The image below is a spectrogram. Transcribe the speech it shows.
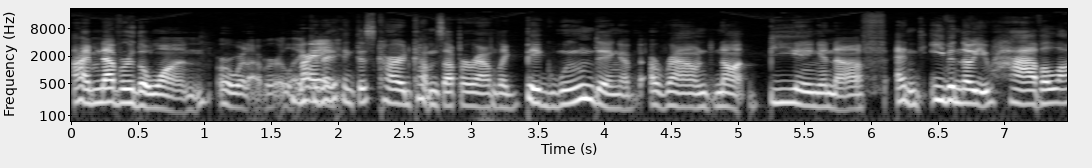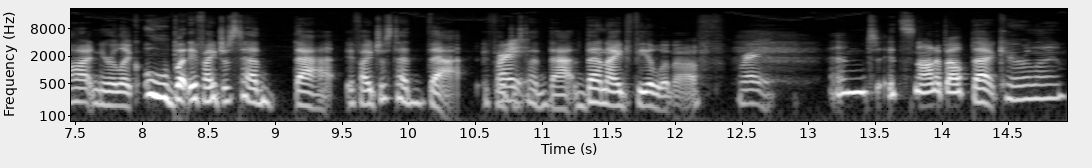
I'm never the one or whatever. Like, and I think this card comes up around like big wounding ab- around not being enough. And even though you have a lot and you're like, oh, but if I just had that, if I just had that, if I just had that, then I'd feel enough. Right. And it's not about that, Caroline.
